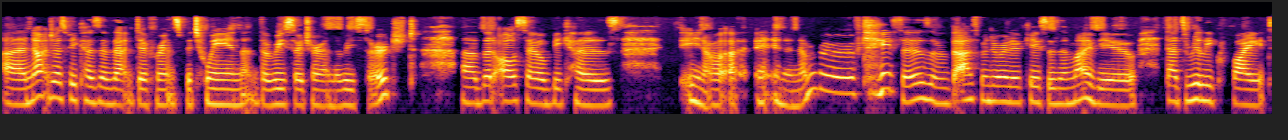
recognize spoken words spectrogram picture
Uh, not just because of that difference between the researcher and the researched, uh, but also because you know, uh, in a number of cases, a vast majority of cases, in my view, that's really quite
